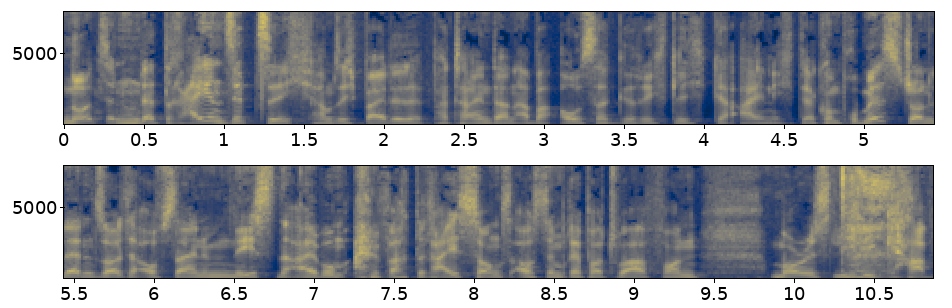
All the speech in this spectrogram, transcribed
1973 haben sich beide Parteien dann aber außergerichtlich geeinigt. Der Kompromiss, John Lennon sollte auf seinem nächsten Album einfach drei Songs aus dem Repertoire von Morris Levy covern.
